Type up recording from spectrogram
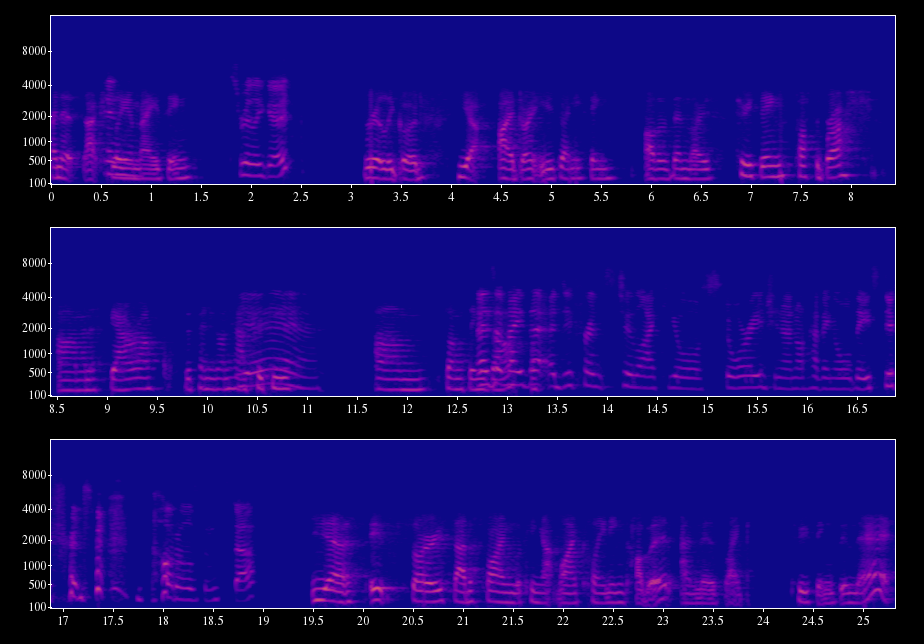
and it's actually and amazing. It's really good. Really good. Yeah, I don't use anything other than those two things plus a brush um, and a scourer, depending on how yeah. tricky um, some things Has are. it made that a difference to like your storage, you know, not having all these different bottles and stuff? Yes, it's so satisfying looking at my cleaning cupboard and there's like two things in there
